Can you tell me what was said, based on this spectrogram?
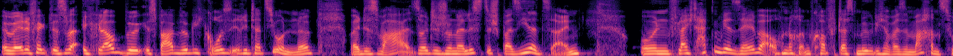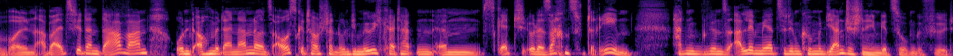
Im Endeffekt, es war, ich glaube, es war wirklich große Irritation, ne? Weil das war, sollte journalistisch basiert sein. Und vielleicht hatten wir selber auch noch im Kopf, das möglicherweise machen zu wollen. Aber als wir dann da waren und auch miteinander uns ausgetauscht hatten und die Möglichkeit hatten, ähm, Sketch oder Sachen zu drehen, hatten wir uns alle mehr zu dem Komödiantischen hingezogen gefühlt.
